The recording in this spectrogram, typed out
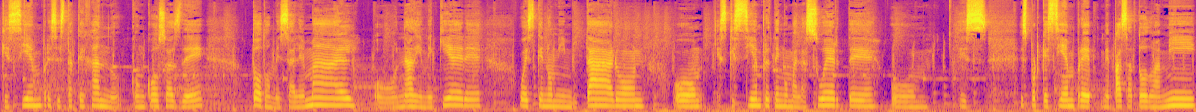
que siempre se está quejando con cosas de todo me sale mal, o nadie me quiere, o es que no me invitaron, o es que siempre tengo mala suerte, o es, es porque siempre me pasa todo a mí.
